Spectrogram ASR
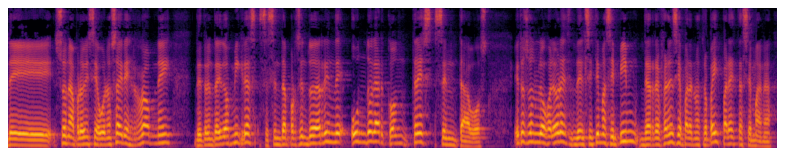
de zona provincia de Buenos Aires, Romney, de 32 micras, 60% de rinde, 1 dólar con 3 centavos. Estos son los valores del sistema CIPIM de referencia para nuestro país para esta semana.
